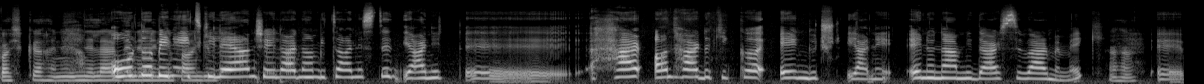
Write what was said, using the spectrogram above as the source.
başka hani neler Orada beni falan gibi. etkileyen şeylerden bir tanesi de yani e, her an her dakika en güç yani en önemli dersi vermemek. Hı hı, E,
